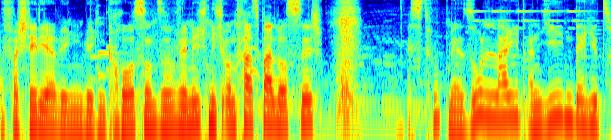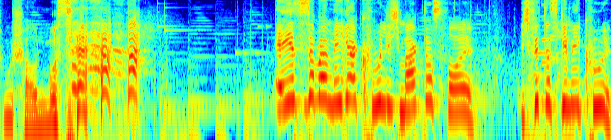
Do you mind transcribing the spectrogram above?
Versteht ihr? Wegen, wegen groß und so bin ich nicht unfassbar lustig. Es tut mir so leid an jeden, der hier zuschauen muss. Ey, es ist aber mega cool. Ich mag das voll. Ich finde das Gimmick cool.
